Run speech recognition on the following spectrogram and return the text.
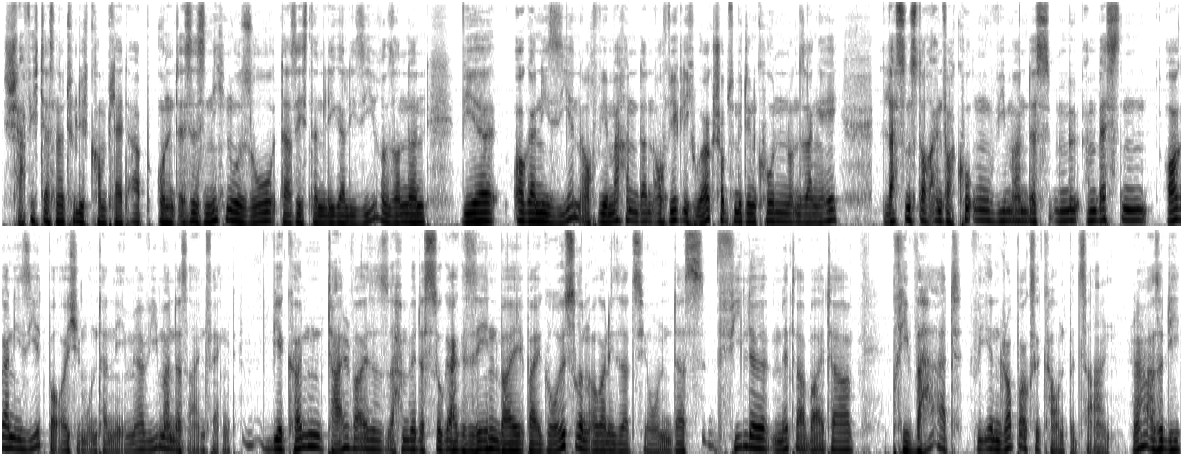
schaffe ich das natürlich komplett ab. Und es ist nicht nur so, dass ich es dann legalisiere, sondern wir organisieren auch, wir machen dann auch wirklich Workshops mit den Kunden und sagen, hey, lasst uns doch einfach gucken, wie man das am besten organisiert bei euch im Unternehmen, ja, wie man das einfängt. Wir können teilweise, haben wir das sogar gesehen bei, bei größeren Organisationen, dass viele Mitarbeiter privat für ihren Dropbox-Account bezahlen. Ja, also die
